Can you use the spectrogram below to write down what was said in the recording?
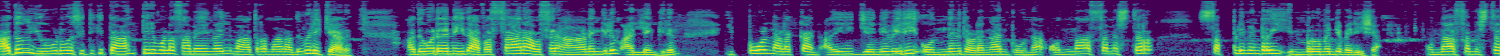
അതും യൂണിവേഴ്സിറ്റിക്ക് താല്പര്യമുള്ള സമയങ്ങളിൽ മാത്രമാണ് അത് വിളിക്കാറ്. അതുകൊണ്ട് തന്നെ ഇത് അവസാന അവസരമാണെങ്കിലും അല്ലെങ്കിലും ഇപ്പോൾ നടക്കാൻ അത് ഈ ജനുവരി ഒന്നിന് തുടങ്ങാൻ പോകുന്ന ഒന്നാം സെമസ്റ്റർ സപ്ലിമെന്ററി ഇമ്പ്രൂവ്മെന്റ് പരീക്ഷ. ഒന്നാം സെമസ്റ്റർ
